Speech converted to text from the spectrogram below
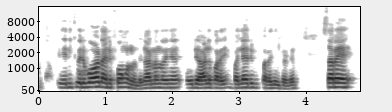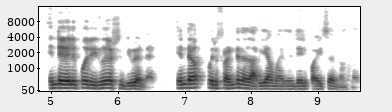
ഉണ്ടാവും എനിക്ക് ഒരുപാട് അനുഭവങ്ങളുണ്ട്. കാരണം എന്ന് പറഞ്ഞാൽ ഒരാൾ പറയും പലരും പറഞ്ഞിട്ടുണ്ട് സാറേ എന്റെ കയ്യിൽ ഇപ്പോൾ ഒരു ഇരുപത് ലക്ഷം രൂപ ഉണ്ടായിരുന്നു എന്റെ ഒരു ഫ്രണ്ടിന് അത് അറിയാമായിരുന്നു. എന്റെ കയ്യിൽ പൈസ ഉണ്ടെന്നുള്ളത്.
